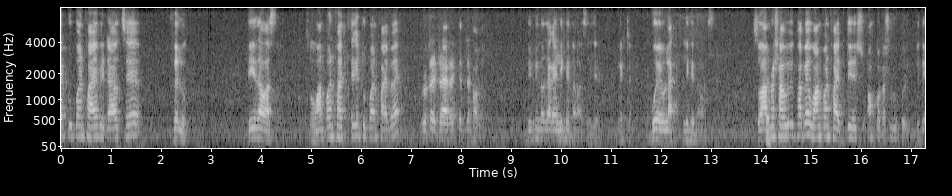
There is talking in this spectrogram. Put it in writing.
আর টু পয়েন্ট ফাইভ এটা হচ্ছে ফেলো দিয়ে দেওয়া আছে। সো ওয়ান পয়েন্ট ফাইভ থেকে টু পয়েন্ট ফাইভে রোটারি ড্রায়ারের ক্ষেত্রে হবে। বিভিন্ন জায়গায় লিখে দেওয়া আছে যে লেকচারে বইয়েও লিখে দেওয়া আছে। সো আমরা স্বাভাবিকভাবে ওয়ান পয়েন্ট ফাইভ দিয়ে অঙ্কটা শুরু করি। যদি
